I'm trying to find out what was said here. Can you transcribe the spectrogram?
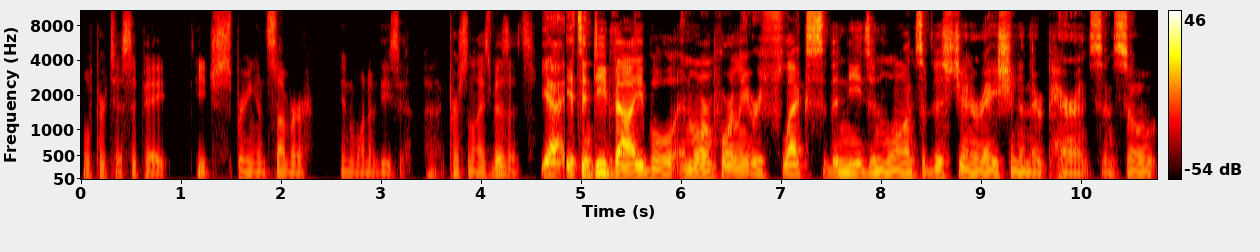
will participate each spring and summer in one of these uh, personalized visits. Yeah, it's indeed valuable. And more importantly, it reflects the needs and wants of this generation and their parents. And so,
